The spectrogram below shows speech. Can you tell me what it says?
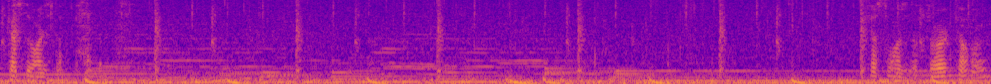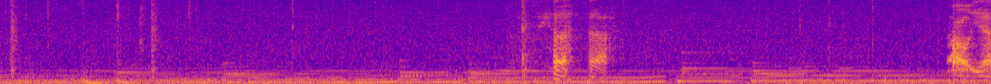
Customize the pet. Customize the fur color. Yeah,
